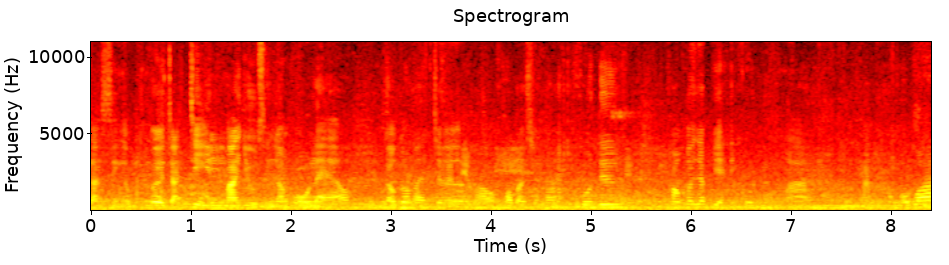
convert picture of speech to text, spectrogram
จากสิงคโปร์เออจากจีนมาอยู่สิงคโปร์แล้ว เราก็มาเจอเขาพอแบบชนะอีกคนนึงเขาก็จะเปลี่ยนอีกคนนึงมา ราะว่า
